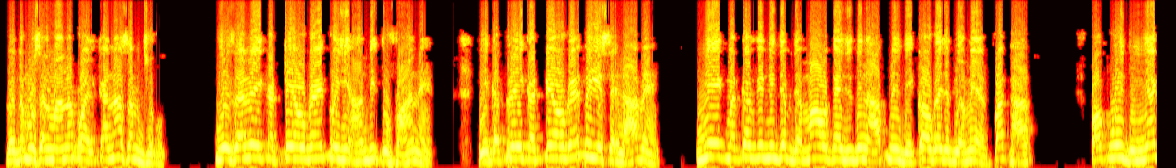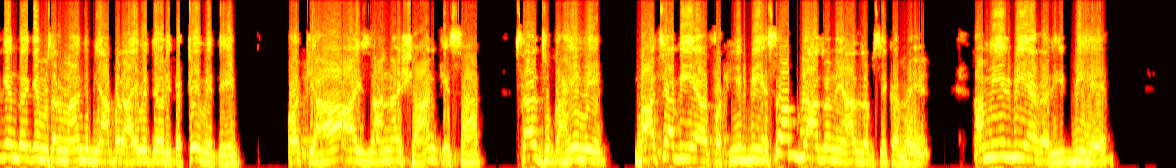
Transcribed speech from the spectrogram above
تو مسلمانوں کو ہلکا نہ سمجھو۔ یہ ذرے اکٹھے ہو گئے تو یہ آندھی طوفان ہے۔ یہ قطرے اکٹھے ہو گئے تو یہ سیلاب ہے۔ یہ ایک مرکز کے جب جمع ہوتے ہیں جس دن آپ نے دیکھا ہوگا جب یوم عرفہ تھا، اور پوری دنیا کے اندر کے مسلمان جب یہاں پر آئے ہوئے تھے اور اکٹھے ہوئے تھے اور کیا آئزانہ شان کے ساتھ سر جھکائے ہوئے بادشاہ بھی ہے اور فقیر بھی ہے، سب راز و نیاز رب سے کر رہے ہیں۔ امیر بھی ہے، غریب بھی ہے،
